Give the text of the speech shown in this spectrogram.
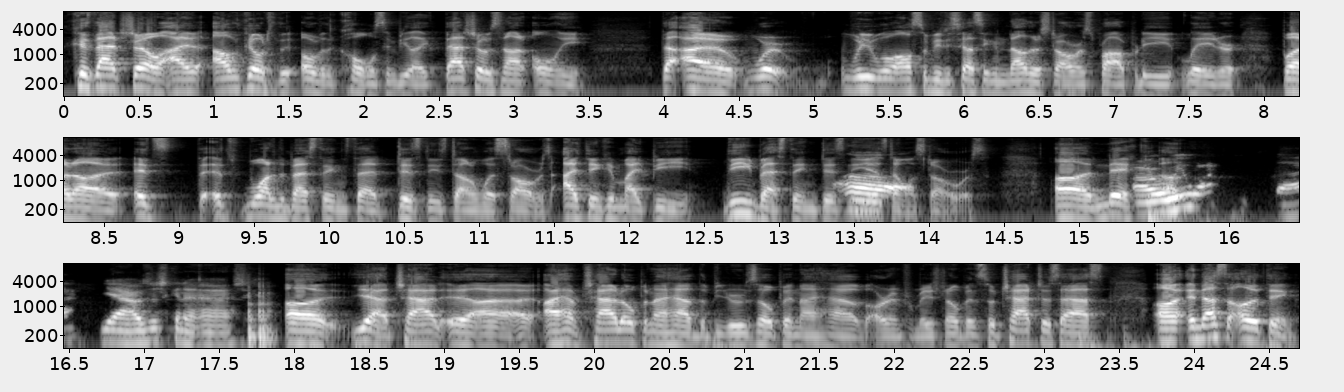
because that show I I'll go to the over the coals and be like that show is not only that I we're we will also be discussing another Star Wars property later, but uh, it's it's one of the best things that Disney's done with Star Wars. I think it might be the best thing Disney has Uh, done with Star Wars. Uh, Nick, Are uh, we watching that? Yeah, I was just gonna ask. uh, yeah, chat. Uh, I have chat open. I have the viewers open. I have our information open. So chat just asked, uh, and that's the other thing.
